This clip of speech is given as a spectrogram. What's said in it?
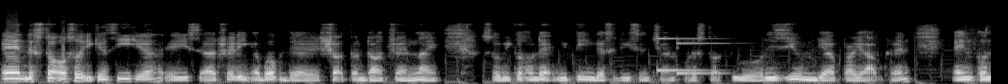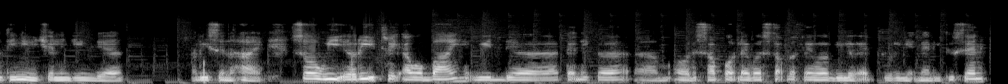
And the stock also you can see here is uh, trading above the short-term downtrend line. So because of that we think there's a decent chance for the stock to resume their prior uptrend and continue challenging their recent high. So we reiterate our buy with the technical um, or the support level stop loss level below at 2 ringgit 92 cent.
